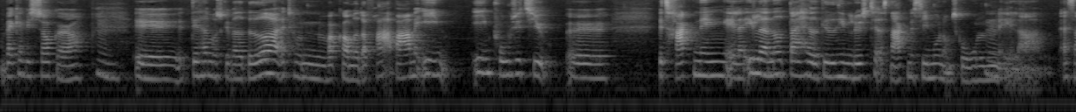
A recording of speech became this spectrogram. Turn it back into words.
Hvad kan vi så gøre? Mm. Øh, det havde måske været bedre, at hun var kommet derfra bare med en, en positiv øh, betragtning, eller et eller andet, der havde givet hende lyst til at snakke med Simon om skolen, mm. eller altså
